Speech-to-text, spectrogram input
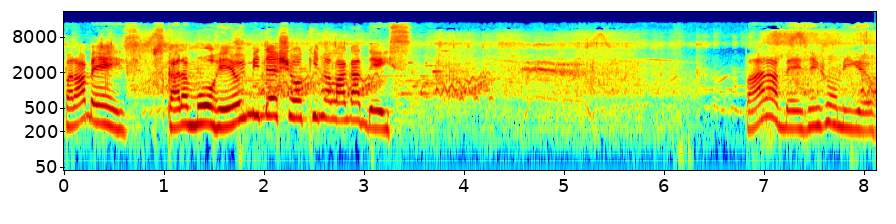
parabéns. Os caras morreu e me deixou aqui na lagadez. Parabéns, hein, João Miguel.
